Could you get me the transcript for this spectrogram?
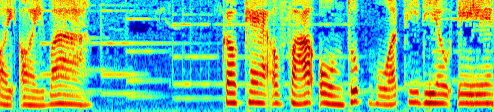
อ่อยๆว่า ก็แค่เอาฝาโอ่งทุบหัวทีเดียวเอง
